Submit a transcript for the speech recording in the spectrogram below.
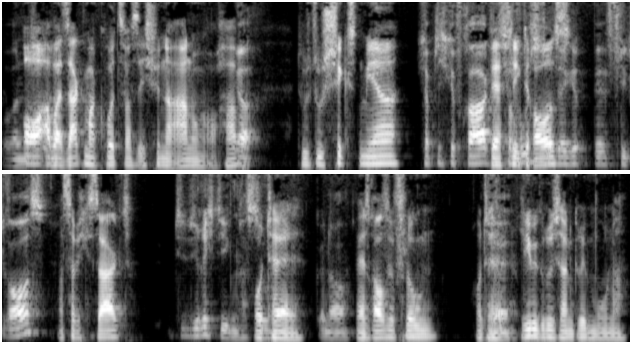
Und, Oh, aber sag mal kurz, was ich für eine Ahnung auch habe. Ja. Du, du schickst mir, Ich habe dich gefragt, Wer fliegt raus? du, Wer, wer fliegt raus? was habe ich gesagt? Die, die richtigen hast Hotel. du. Genau. Wer ist rausgeflogen? Hotel. Hotel. Liebe Grüße an Grünmona.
